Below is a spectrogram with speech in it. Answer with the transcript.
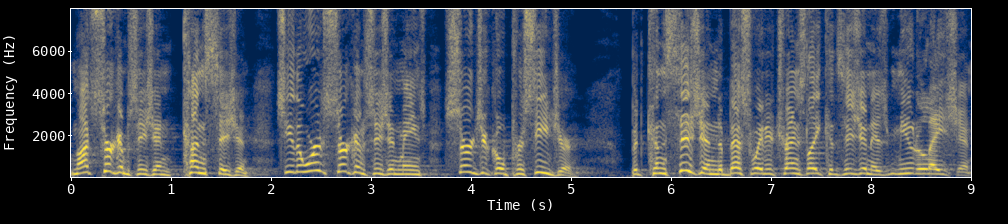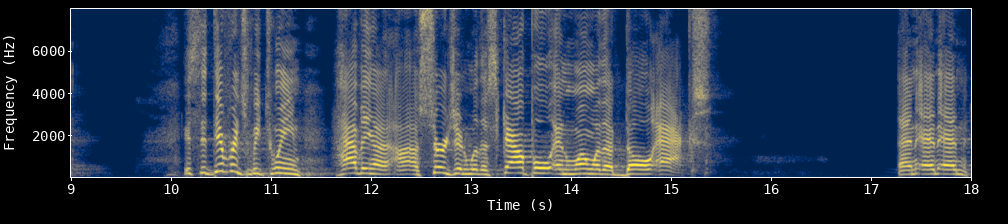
Not circumcision, concision. See, the word circumcision means surgical procedure. But concision, the best way to translate concision is mutilation. It's the difference between having a, a surgeon with a scalpel and one with a dull axe. And, and, and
